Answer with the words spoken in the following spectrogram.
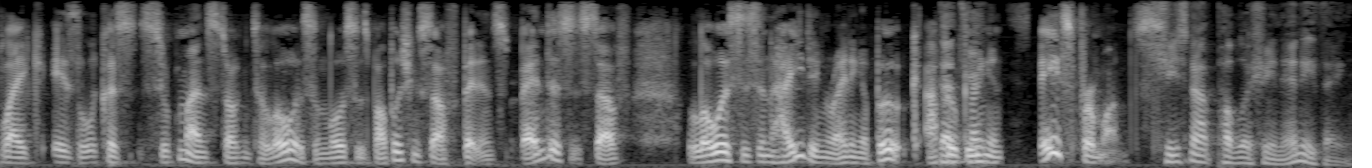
like is because Superman's talking to Lois and Lois is publishing stuff, but in Bendis' stuff, Lois is in hiding writing a book after That's being right. in space for months. She's not publishing anything.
